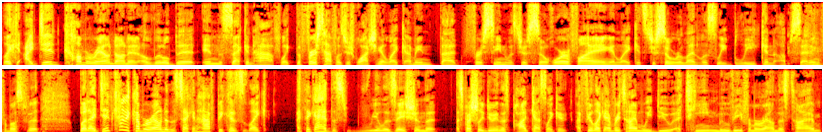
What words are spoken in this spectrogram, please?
like, I did come around on it a little bit in the second half. Like, the first half I was just watching it, like, I mean, that first scene was just so horrifying and, like, it's just so relentlessly bleak and upsetting for most of it. But I did kind of come around in the second half because, like, I think I had this realization that especially doing this podcast like i feel like every time we do a teen movie from around this time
